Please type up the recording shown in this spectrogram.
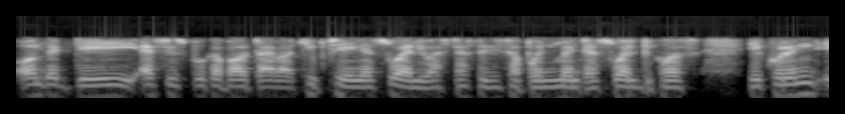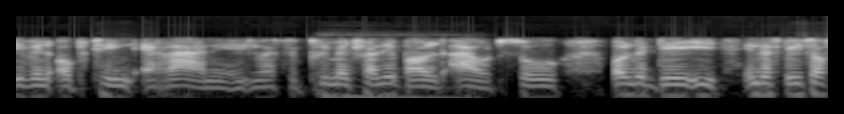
on the day, as you spoke about our captain as well, he was just a disappointment as well because he couldn't even obtain a run. He was prematurely bowled out. So on the day, in the space of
